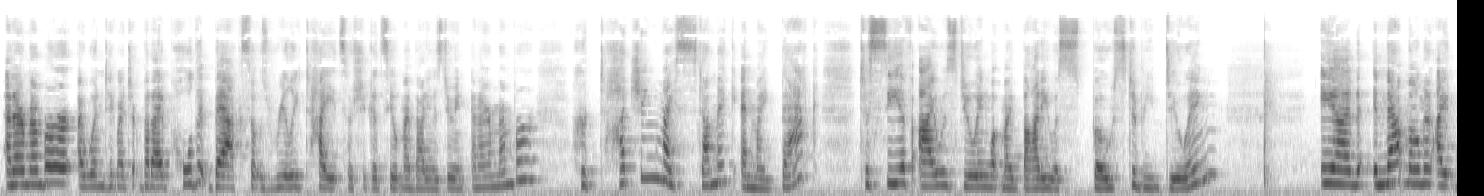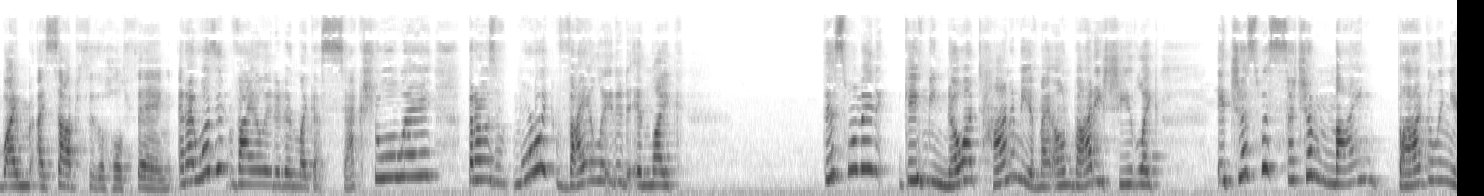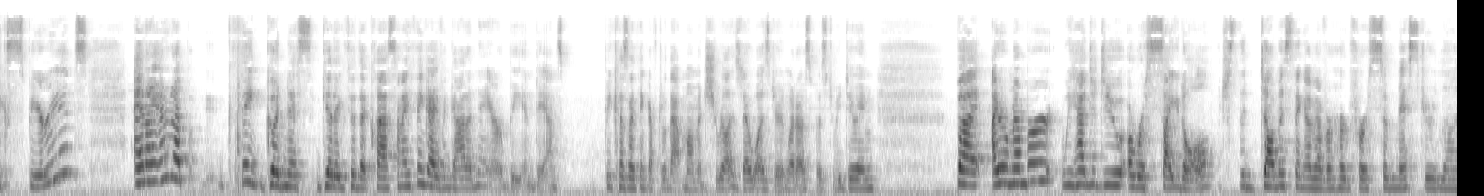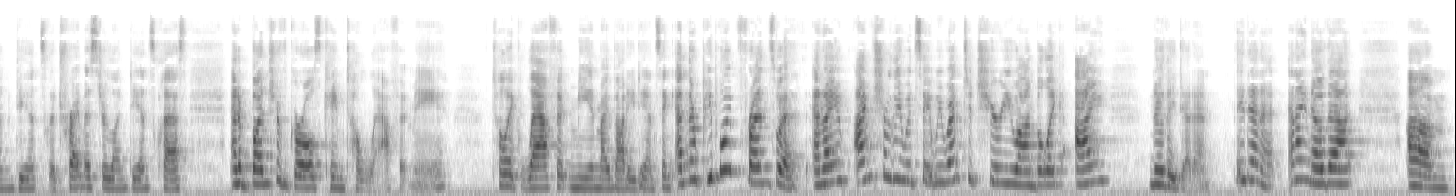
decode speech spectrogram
And I remember I wouldn't take my, shirt, but I pulled it back so it was really tight so she could see what my body was doing. And I remember her touching my stomach and my back to see if I was doing what my body was supposed to be doing. And in that moment, I, I, I sobbed through the whole thing. And I wasn't violated in like a sexual way, but I was more like violated in like, this gave me no autonomy of my own body. She like, it just was such a mind boggling experience. And I ended up, thank goodness, getting through that class. And I think I even got an A or B in dance because I think after that moment, she realized I was doing what I was supposed to be doing. But I remember we had to do a recital, which is the dumbest thing I've ever heard for a semester long dance, a trimester long dance class. And a bunch of girls came to laugh at me, to like laugh at me and my body dancing. And they're people I'm friends with. And I, I'm sure they would say, we went to cheer you on, but like, I know they didn't. They didn't. And I know that. Um,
